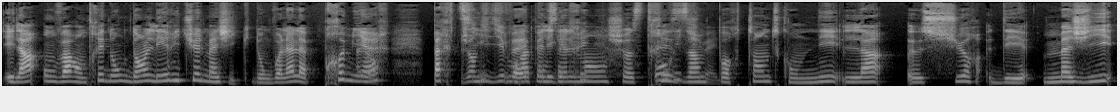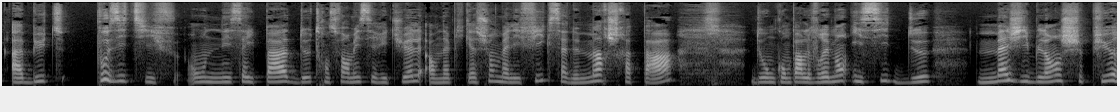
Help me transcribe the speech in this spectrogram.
Et là, on va rentrer donc dans les rituels magiques. Donc voilà la première Jean Didier vous rappelle également, chose très importante, qu'on est là euh, sur des magies à but positif. On n'essaye pas de transformer ces rituels en applications maléfiques, ça ne marchera pas. Donc on parle vraiment ici de magie blanche pure,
